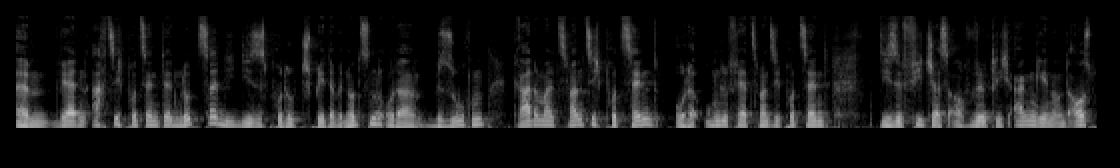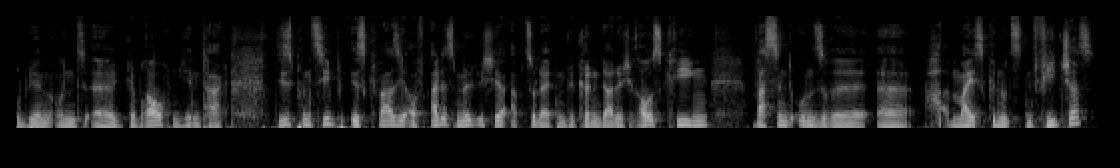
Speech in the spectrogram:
ähm, werden 80% der Nutzer, die dieses Produkt später benutzen oder besuchen, gerade mal 20% oder ungefähr 20% diese Features auch wirklich angehen und ausprobieren und äh, gebrauchen jeden Tag. Dieses Prinzip ist quasi auf alles Mögliche abzuleiten. Wir können dadurch rauskriegen, was sind unsere äh, meistgenutzten Features.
